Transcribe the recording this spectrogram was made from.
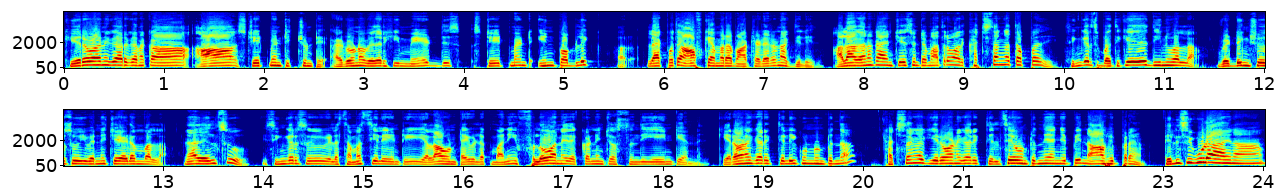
కీరవాణి గారు గనక ఆ స్టేట్మెంట్ ఇచ్చుంటే I don't know whether he made this statement in public లేకపోతే ఆఫ్ కెమెరా మాట్లాడారో నాకు తెలియదు అలా గనక ఆయన చేస్తుంటే మాత్రం అది ఖచ్చితంగా తప్పది. సింగర్స్ బతికేదే దీనివల్ల. వెడ్డింగ్ షోస్ ఇవన్నీ చేయడం వల్ల. నాకు తెలుసు ఈ సింగర్స్ వీళ్ళ సమస్యలు ఏంటి ఎలా ఉంటాయి వీళ్ళకి మనీ ఫ్లో అనేది ఎక్కడి నుంచి వస్తుంది ఏంటి అన్నది. కీరవాణి గారికి తెలియకుండా ఉంటుందా? ఖచ్చితంగా కీరవాణి గారికి తెలిసే ఉంటుంది అని చెప్పి నా అభిప్రాయం. తెలిసి కూడా ఆయన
